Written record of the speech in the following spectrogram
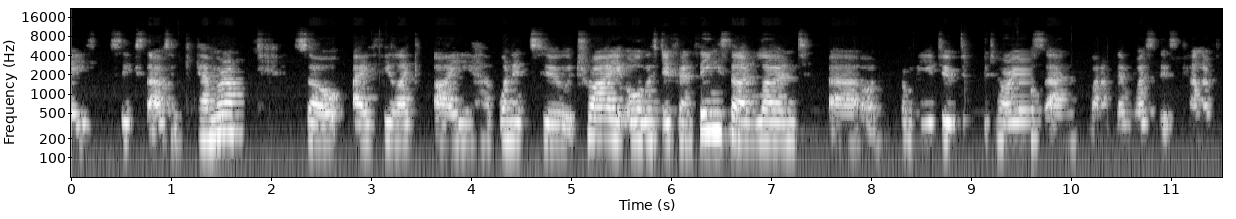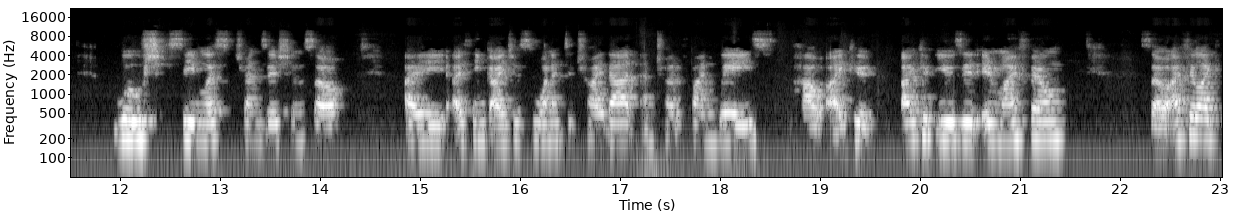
A6000 camera. So I feel like I have wanted to try all those different things that I've learned uh, on, from the YouTube tutorials, and one of them was this kind of whoosh seamless transition. So I I think I just wanted to try that and try to find ways how I could I could use it in my film. So I feel like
